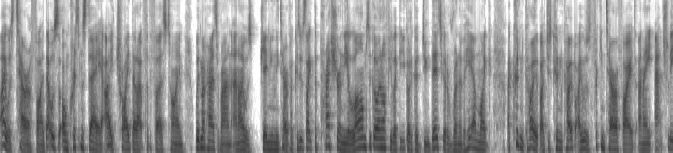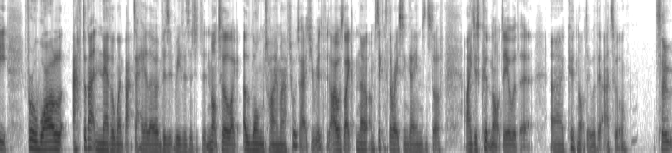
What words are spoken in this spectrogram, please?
I was terrified. That was on Christmas Day. I tried that out for the first time with my parents around, and I was genuinely terrified because it was like the pressure and the alarms are going off. You're like, you got to go do this, you got to run over here. I'm like, I couldn't cope. I just couldn't cope. I was freaking terrified, and I actually, for a while after that, never went back to Halo and visit revisited it. Not till like a long time afterwards. I actually revisited. I was like, no, I'm sticking to the racing games and stuff. I just could not deal with it. Uh, could not deal with it at all. So,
